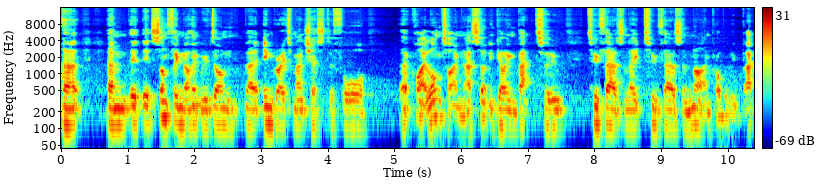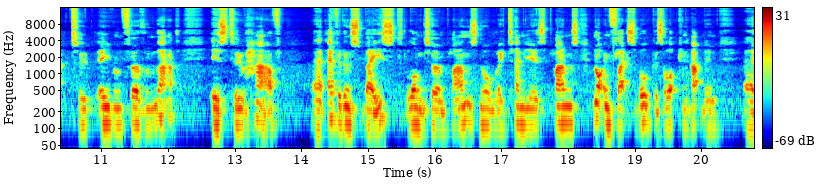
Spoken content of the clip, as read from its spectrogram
Uh, and it, it's something I think we've done uh, in Greater Manchester for uh, quite a long time now, certainly going back to 2008, 2009, probably back to even further than that, is to have uh, evidence based long term plans, normally 10 years plans, not inflexible because a lot can happen in uh,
